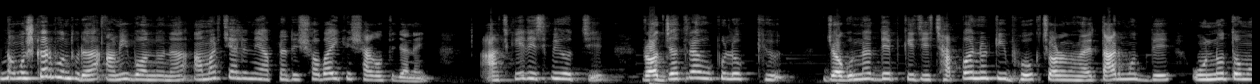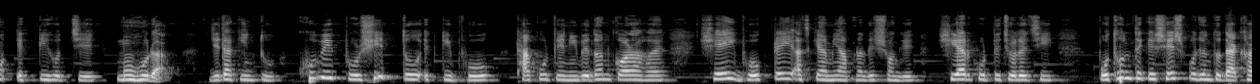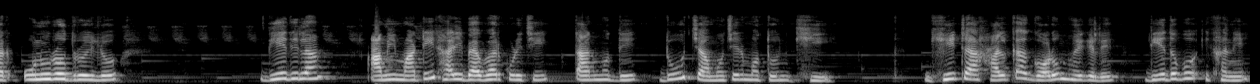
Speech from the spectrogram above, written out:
নমস্কার বন্ধুরা, আমি বন্দনা। আমার চ্যানেলে আপনাদের সবাইকে স্বাগত জানাই। আজকের রেসিপি হচ্ছে রথযাত্রা উপলক্ষে জগন্নাথ দেবকে যে ছাপ্পান্নটি ভোগ চড়ানো হয়, তার মধ্যে অন্যতম একটি হচ্ছে মহুরা, যেটা কিন্তু খুবই প্রসিদ্ধ একটি ভোগ। ঠাকুরকে নিবেদন করা হয়। সেই ভোগটাই আজকে আমি আপনাদের সঙ্গে শেয়ার করতে চলেছি। প্রথম থেকে শেষ পর্যন্ত দেখার অনুরোধ রইল। দিয়ে দিলাম। আমি মাটির হাঁড়ি ব্যবহার করেছি, তার মধ্যে দু চামচের মতন ঘি। ঘিটা হালকা গরম হয়ে গেলে দিয়ে দেবো এখানে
